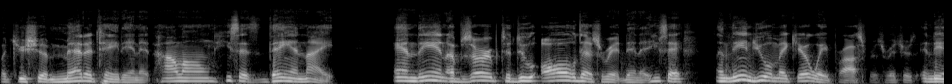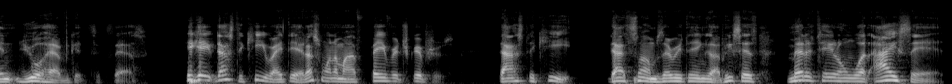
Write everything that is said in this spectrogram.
but you should meditate in it. How long? He says, day and night. And then observe to do all that's written in it. He said, and then you'll make your way prosperous, Richards, and then you'll have good success. He gave that's the key right there. That's one of my favorite scriptures. That's the key. That sums everything up. He says, meditate on what I said,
